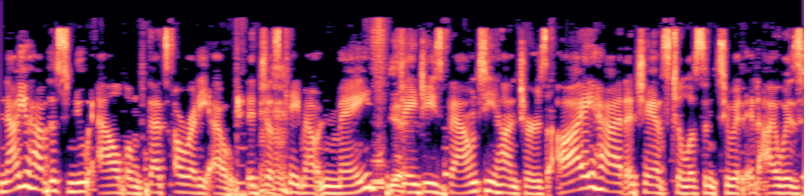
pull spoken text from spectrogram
Now you have this new album that's already out. It just came out in May. Yeah. JJ's Bounty Hunters. I had a chance to listen to it and I was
